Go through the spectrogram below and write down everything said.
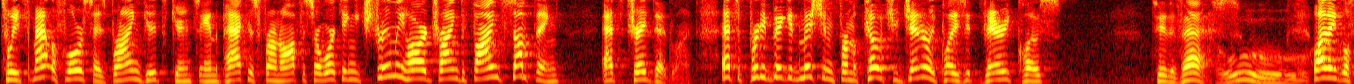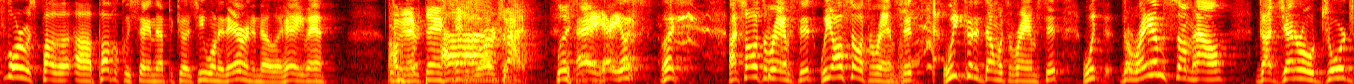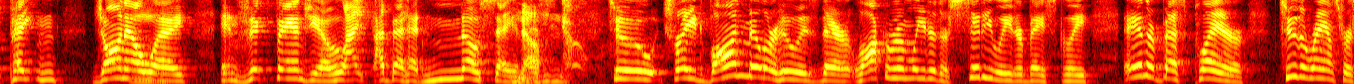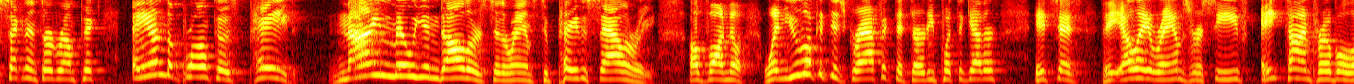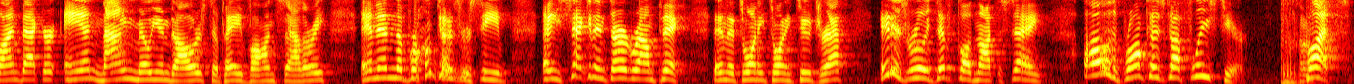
tweets Matt LaFleur says Brian Gutekunst and the Packers front office are working extremely hard trying to find something at the trade deadline. That's a pretty big admission from a coach who generally plays it very close to the vest. Ooh. Well, I think LaFleur was pub- uh, publicly saying that because he wanted Aaron to know, like, hey, man, Doing everything can. I'm trying. Listen. Hey, hey, listen, listen. I saw what the Rams did. We all saw what the Rams did. We could have done what the Rams did. With the Rams somehow got General George Paton, John mm. Elway, and Vic Fangio, who I, I bet had no say in No, this. no. To trade Von Miller, who is their locker room leader, their city leader, basically, and their best player, to the Rams for a second and third round pick. And the Broncos paid $9 million to the Rams to pay the salary of Von Miller. When you look at this graphic that Dirty put together, it says the LA Rams receive eight time Pro Bowl linebacker and $9 million to pay Von's salary. And then the Broncos received a second and third round pick in the 2022 draft. It is really difficult not to say, oh, the Broncos got fleeced here. But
